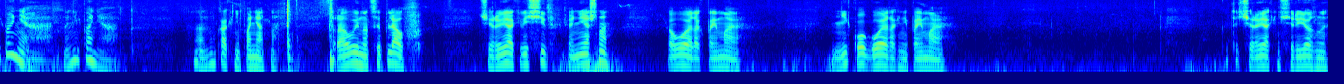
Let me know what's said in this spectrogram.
Непонятно, непонятно. А, ну как непонятно? Травы нацеплял. Червяк висит, конечно. Кого я так поймаю? Никого я так не поймаю. Какой-то червяк несерьезный.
